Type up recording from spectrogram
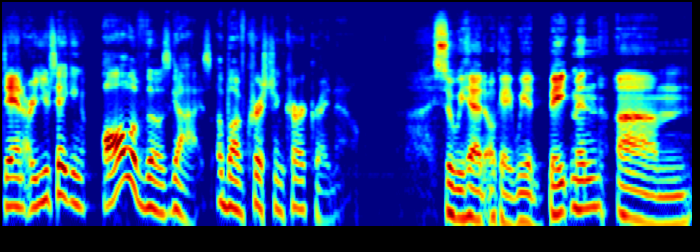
Dan, are you taking all of those guys above Christian Kirk right now? So we had okay, we had Bateman, um,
